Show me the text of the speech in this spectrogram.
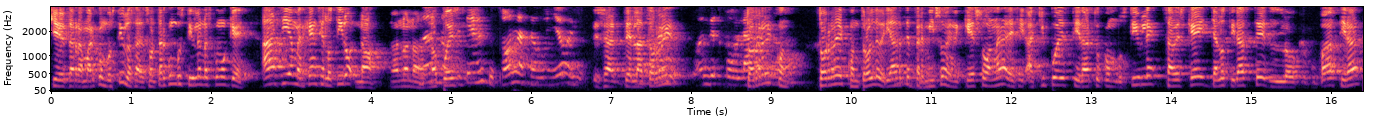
que derramar combustible. O sea, soltar combustible no es como que, ah, sí, emergencia, lo tiro. No, no, no, no. No, no, puedes. Tienen su zona, según yo. o sea, de la torre. Torre, con, torre de control debería darte permiso en qué zona. Es decir, aquí puedes tirar tu combustible. ¿Sabes qué? Ya lo tiraste, lo que ocupabas tirar,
